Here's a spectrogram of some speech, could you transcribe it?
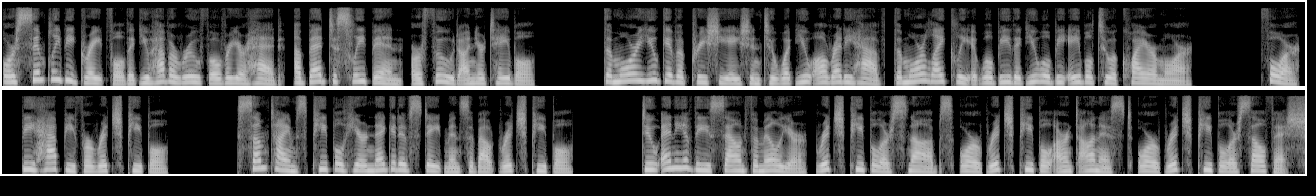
Or simply be grateful that you have a roof over your head, a bed to sleep in, or food on your table. The more you give appreciation to what you already have, the more likely it will be that you will be able to acquire more. 4. Be happy for rich people. Sometimes people hear negative statements about rich people, do any of these sound familiar? Rich people are snobs, or rich people aren't honest, or rich people are selfish.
